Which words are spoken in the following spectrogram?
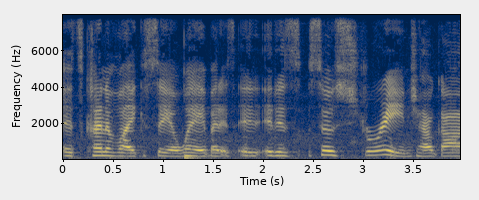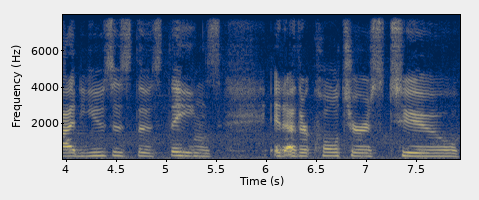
it's kind of like stay away but it's, it, it is so strange how god uses those things in other cultures to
